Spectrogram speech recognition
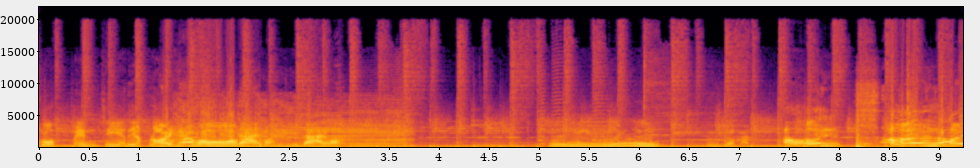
ครบเป็นที่เรียบร้อยครับผมได้ว่ะอย่างนี้ได้ว่ะอืมคือเดียวกันอร่อยอร่อย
